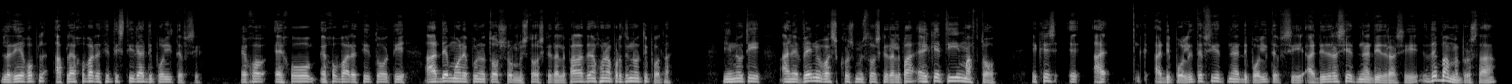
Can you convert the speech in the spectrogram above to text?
Δηλαδή, εγώ απλά- απλά έχω βαρεθεί τη στήρια αντιπολίτευση. Έχω, έχω, έχω βαρεθεί το ότι άντε μωρέ που είναι τόσο μισθός και τα λοιπά, αλλά δεν έχω να προτείνω τίποτα. Είναι ότι ανεβαίνει ο βασικός μισθός και τα λοιπά. Ε, και τι είμαι αυτό; Ε, ξέρεις, ε, α, αντιπολίτευση για την αντιπολίτευση, αντίδραση για την αντίδραση. Δεν πάμε μπροστά.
